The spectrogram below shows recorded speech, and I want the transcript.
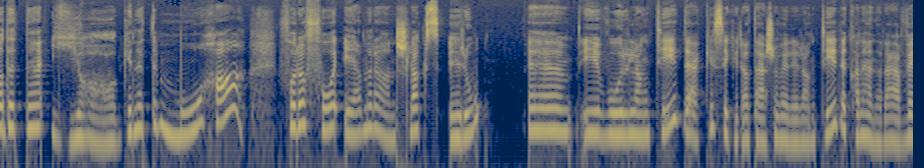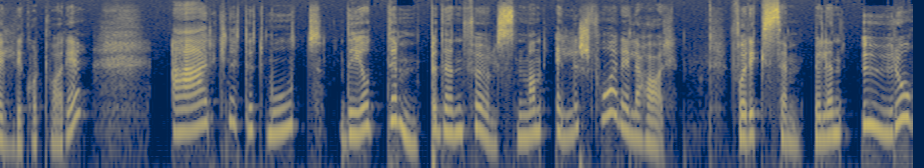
Og dette jagen etter må ha for å få en eller annen slags ro eh, i hvor lang tid, det er ikke sikkert at det er så veldig lang tid, det kan hende det er veldig kortvarig, er knyttet mot det å dempe den følelsen man ellers får eller har. Eksempel en uro.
